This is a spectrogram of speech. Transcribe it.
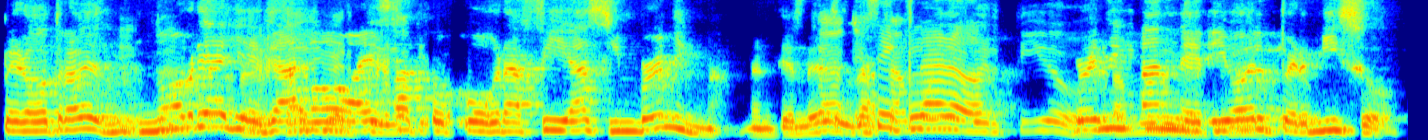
Pero otra vez, Sí, no habría llegado a esa topografía sin Burning Man, ¿me entiendes? Está, Sí, claro. Burning está Man me dio el permiso,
